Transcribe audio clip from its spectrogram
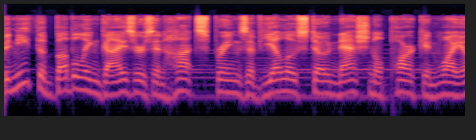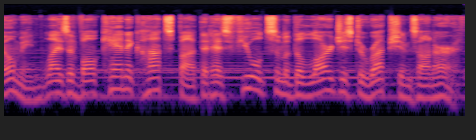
Beneath the bubbling geysers and hot springs of Yellowstone National Park in Wyoming lies a volcanic hotspot that has fueled some of the largest eruptions on Earth.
